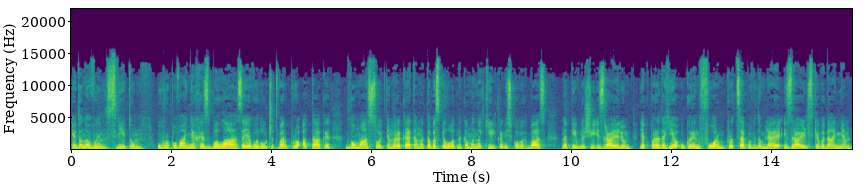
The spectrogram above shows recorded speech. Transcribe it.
І до новин світу. Угрупування Хезбола заявило у четвер про атаки двома сотнями ракетами та безпілотниками на кілька військових баз на півночі Ізраїлю. Як передає Укрінформ, про це повідомляє ізраїльське видання.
